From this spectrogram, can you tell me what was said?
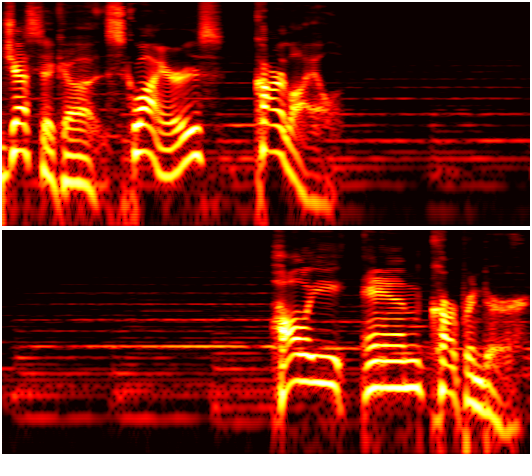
Jessica Squires Carlisle. Holly Ann Carpenter.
